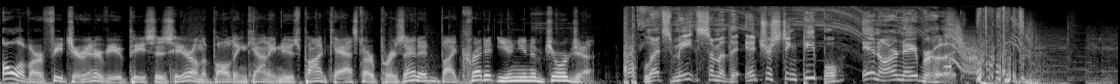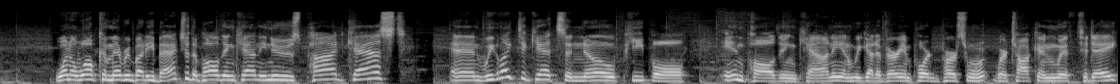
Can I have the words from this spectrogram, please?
All of our feature interview pieces here on the Paulding County News Podcast are presented by Credit Union of Georgia. Let's meet some of the interesting people in our neighborhood. Want to welcome everybody back to the Paulding County News Podcast. And we like to get to know people in Paulding County. And we got a very important person we're talking with today.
